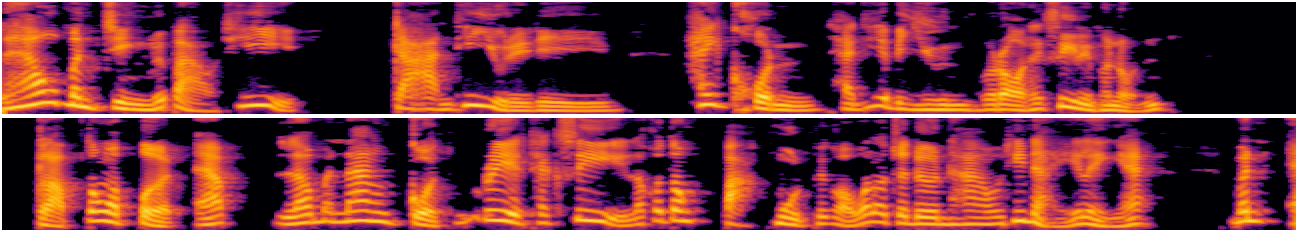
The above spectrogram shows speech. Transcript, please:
แล้วมันจริงหรือเปล่าที่ การที่อยู่ดีๆ ให้คนแทนที่จะไปยืนรอแท็กซี่ริมถนน กลับต้องมาเปิดแอป แล้วมานั่งกดเรียกแท็กซี่ แล้วก็ต้องปักหมุดไปก่อนว่าเราจะเดินทางไปที่ไหนอะไรเงี้ย มันแอ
